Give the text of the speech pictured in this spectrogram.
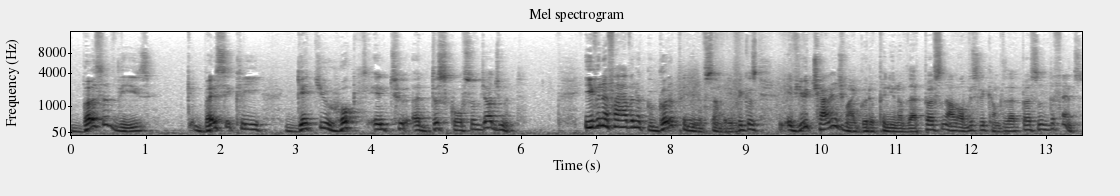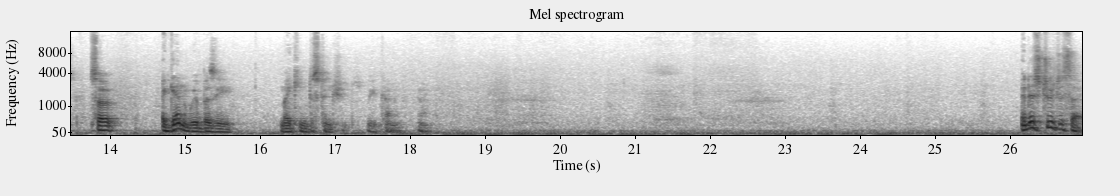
both of these basically get you hooked into a discourse of judgment. Even if I have a good opinion of somebody, because if you challenge my good opinion of that person, I'll obviously come to that person's defense. So, again, we're busy making distinctions. We kind of. You know. It is true to say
